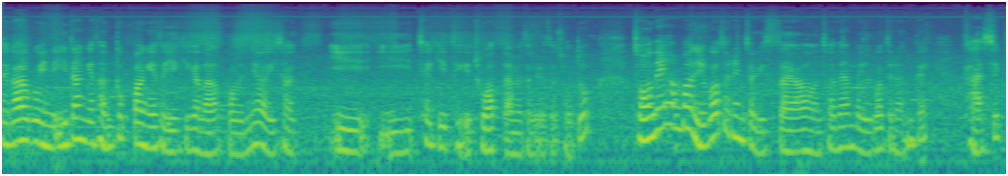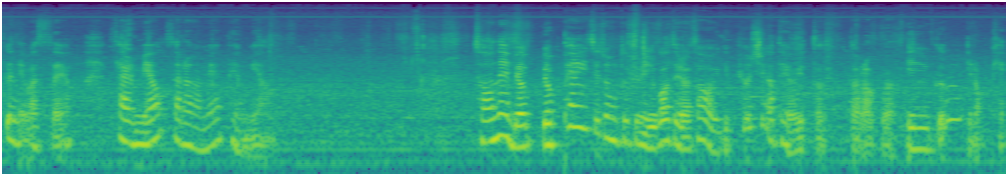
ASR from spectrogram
제가 하고 있는 2단계 단톡방에서 얘기가 나왔거든요. 이, 자, 이, 이 책이 되게 좋았다면서 그래서 저도 전에 한번 읽어드린 적 있어요. 전에 한번 읽어드렸는데 다시 꺼내봤어요. 살며 사랑하며 배우며 전에 몇, 몇 페이지 정도 좀 읽어드려서 이게 표시가 되어 있더라고요. 읽음 이렇게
